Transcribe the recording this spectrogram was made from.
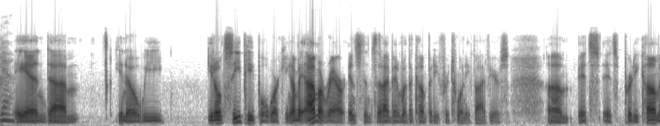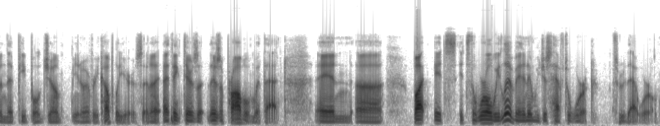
Yeah. And um, you know, we you don't see people working. I mean, I'm a rare instance that I've been with a company for 25 years. Um, it's it's pretty common that people jump, you know, every couple of years, and I, I think there's a there's a problem with that. And uh, but it's it's the world we live in, and we just have to work through that world.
